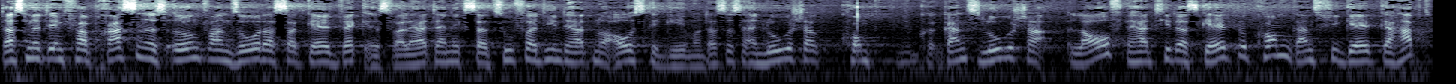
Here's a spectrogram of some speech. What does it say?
das mit dem Verprassen ist irgendwann so, dass das Geld weg ist, weil er hat ja nichts dazu verdient, er hat nur ausgegeben. Und das ist ein logischer, ganz logischer Lauf. Er hat hier das Geld bekommen, ganz viel Geld gehabt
